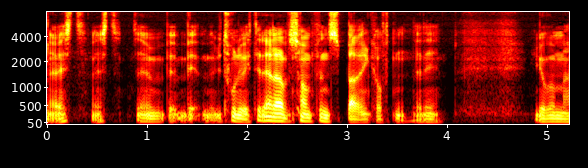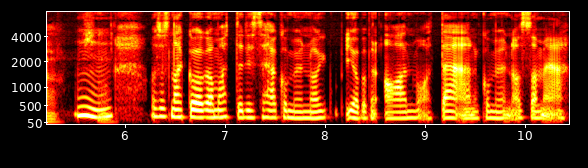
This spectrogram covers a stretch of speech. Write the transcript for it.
Ja, visst, visst. Det er en utrolig viktig del av samfunnsbærekraften, det de jobber med her. Mm. Og så snakker vi òg om at disse her kommunene jobber på en annen måte enn kommuner som er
